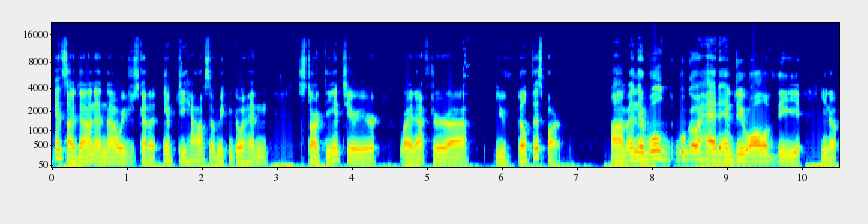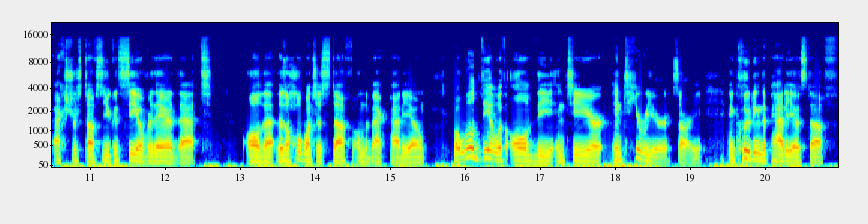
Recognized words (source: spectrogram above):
inside done, and now we've just got an empty house that we can go ahead and start the interior right after uh, you've built this part. Um, and then we'll we'll go ahead and do all of the you know extra stuff. So you can see over there that all that there's a whole bunch of stuff on the back patio. But we'll deal with all of the interior interior sorry, including the patio stuff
